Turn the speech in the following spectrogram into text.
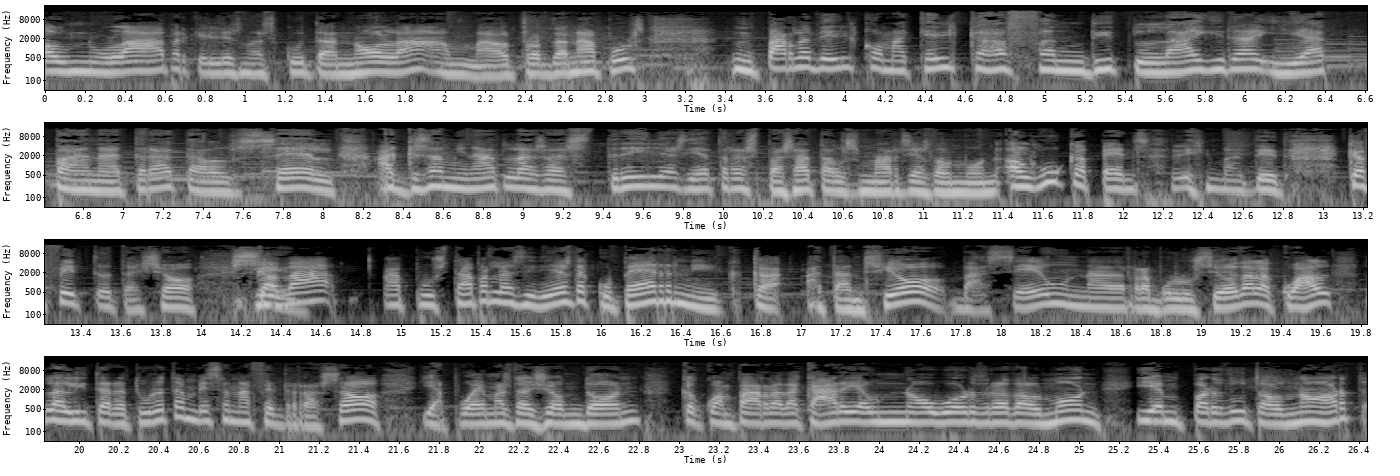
el Nolà, perquè ell és nascut a Nola, amb, al prop de Nàpols, parla d'ell com aquell que ha fendit l'aire i ha penetrat al cel, ha examinat les estrelles i ha traspassat els marges del món. Algú que pensa d'ell mateix, que ha fet tot això, Sí. que va apostar per les idees de Copèrnic, que, atenció, va ser una revolució de la qual la literatura també se n'ha fet ressò. Hi ha poemes de John Donne que quan parla de que ara hi ha un nou ordre del món i hem perdut el nord,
